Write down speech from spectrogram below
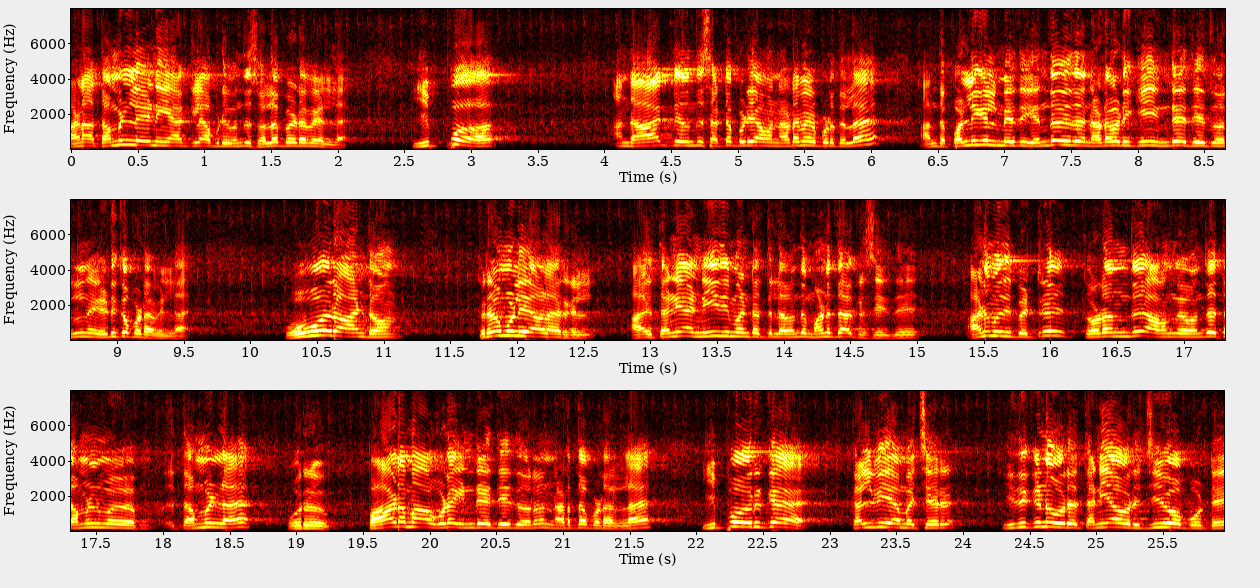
ஆனால் தமிழ் லேனி ஆக்கில் அப்படி வந்து சொல்லப்படவே இல்லை. இப்போ அந்த ஆக்ட் வந்து சட்டப்படி அவன் நடைமுறைப்படுத்தலை அந்த பள்ளிகள் மீது எந்தவித நடவடிக்கையும் இன்றைய தேதி எடுக்கப்படவில்லை. ஒவ்வொரு ஆண்டும் பிறமொழியாளர்கள் அது தனியார் நீதிமன்றத்தில் வந்து மனு தாக்கல் செய்து அனுமதி பெற்று தொடர்ந்து அவங்க வந்து தமிழ் தமிழில் ஒரு பாடமாக கூட இன்றைய தேதி வரலும் நடத்தப்படலை. இப்போ இருக்க கல்வி அமைச்சர் இதுக்குன்னு ஒரு தனியாக ஒரு ஜீவோ போட்டு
